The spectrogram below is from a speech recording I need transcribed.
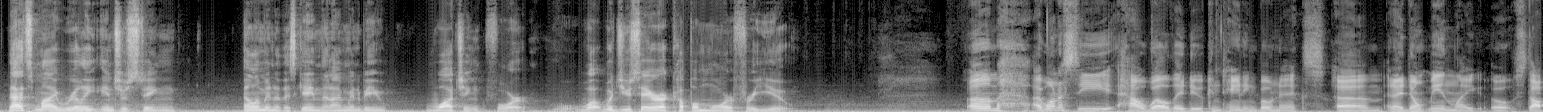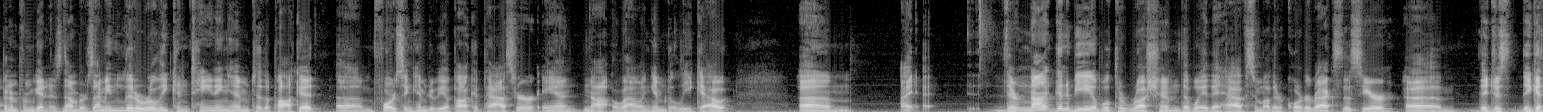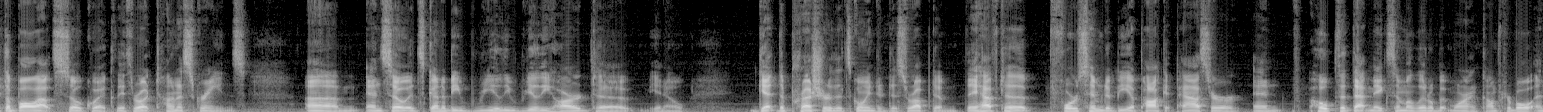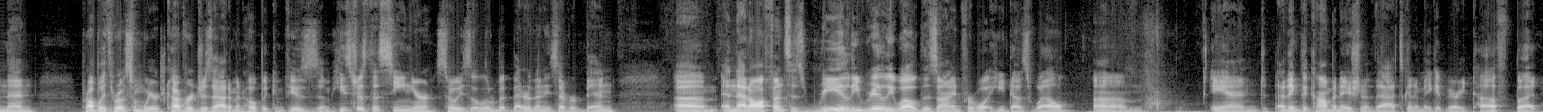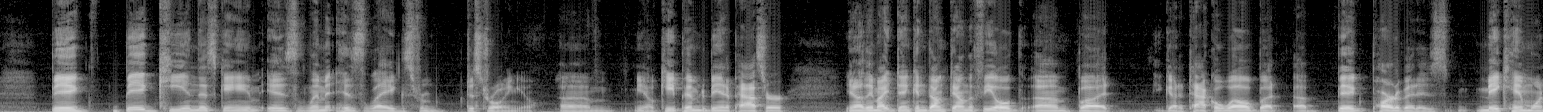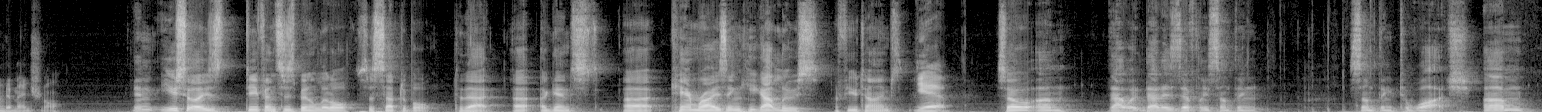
That's my really interesting element of this game that I'm going to be watching for. What would you say are a couple more for you? Um, I want to see how well they do containing Bo Nix. Um, and I don't mean like oh stopping him from getting his numbers. I mean literally containing him to the pocket, um, forcing him to be a pocket passer, and not allowing him to leak out. Um, I, I they're not going to be able to rush him the way they have some other quarterbacks this year. Um, they just they get the ball out so quick. They throw a ton of screens, um, and so it's going to be really really hard to you know get the pressure that's going to disrupt him. They have to force him to be a pocket passer and hope that that makes him a little bit more uncomfortable and then probably throw some weird coverages at him and hope it confuses him. He's just a senior, so he's a little bit better than he's ever been. Um, and that offense is really, really well designed for what he does well. Um, and I think the combination of that's going to make it very tough. But big, big key in this game is limit his legs from destroying you. Um, you know, keep him to being a passer. You know, they might dink and dunk down the field, um, but you got to tackle well. But a big part of it is make him one dimensional. And UCLA's defense has been a little susceptible to that uh, against uh, Cam Rising. He got loose a few times. Yeah. So um, that would that is definitely something something to watch. Um,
